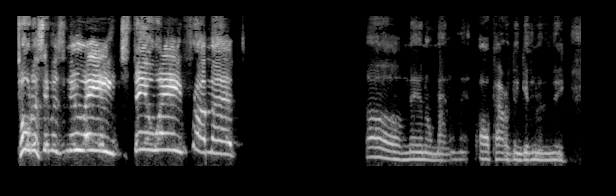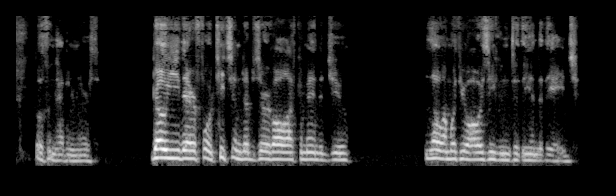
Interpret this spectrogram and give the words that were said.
Told us it was new age. Stay away from it. Oh man, oh man, oh man. All power has been given unto me, both in heaven and earth. Go ye therefore, teach them to observe all I've commanded you. Lo, I'm with you always, even to the end of the age.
